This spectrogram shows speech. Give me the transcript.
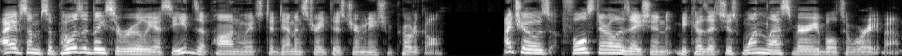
I have some supposedly Caerulea seeds upon which to demonstrate this germination protocol. I chose full sterilization because it's just one less variable to worry about.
